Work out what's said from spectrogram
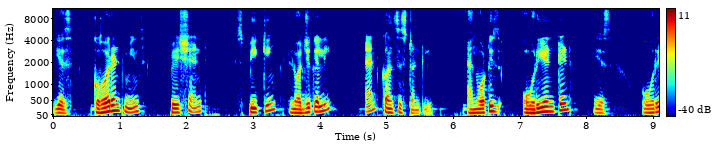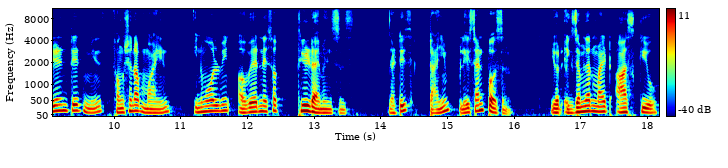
Yes, coherent means patient speaking logically and consistently. And what is oriented? Yes, oriented means function of mind involving awareness of three dimensions that is time, place and person. Your examiner might ask you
